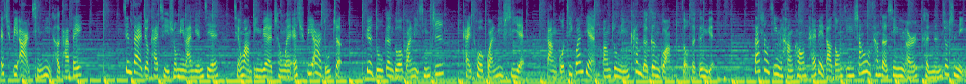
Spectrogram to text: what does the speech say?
HBR 请你喝咖啡，现在就开启说明栏连接，前往订阅成为 HBR 读者。阅读更多管理新知，开拓管理视野，让国际观点帮助您看得更广，走得更远。搭上星宇航空台北到东京商务舱的幸运儿，可能就是你。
